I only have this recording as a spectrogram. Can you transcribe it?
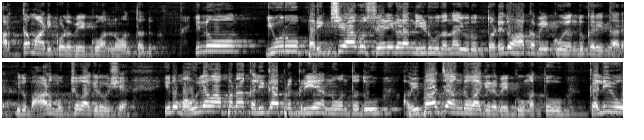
ಅರ್ಥ ಮಾಡಿಕೊಳ್ಳಬೇಕು ಅನ್ನುವಂಥದ್ದು. ಇನ್ನು ಇವರು ಪರೀಕ್ಷೆ ಹಾಗೂ ಶ್ರೇಣಿಗಳನ್ನು ನೀಡುವುದನ್ನು ಇವರು ತೊಡೆದು ಹಾಕಬೇಕು ಎಂದು ಕರೀತಾರೆ. ಇದು ಬಹಳ ಮುಖ್ಯವಾಗಿರುವ ವಿಷಯ. ಇನ್ನು ಮೌಲ್ಯಮಾಪನ ಕಲಿಕಾ ಪ್ರಕ್ರಿಯೆ ಅನ್ನುವಂಥದ್ದು ಅವಿಭಾಜ್ಯ ಅಂಗವಾಗಿರಬೇಕು ಮತ್ತು ಕಲಿಯುವ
